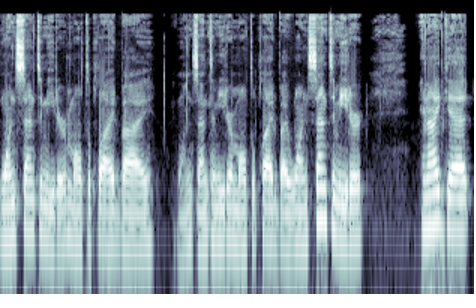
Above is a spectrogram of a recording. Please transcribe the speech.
1 centimeter multiplied by 1 centimeter multiplied by 1 centimeter, and I get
